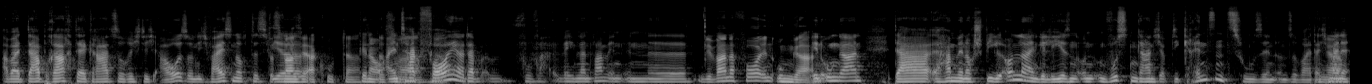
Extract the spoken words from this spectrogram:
Aber da brach der gerade so richtig aus und ich weiß noch, dass Das wir. war sehr akut da. Genau, das einen war, Tag ja. vorher, da, wo war, in welchem Land waren wir? In, in, äh, Wir waren davor in Ungarn. in Ungarn, da haben wir noch Spiegel Online gelesen und, und wussten gar nicht, ob die Grenzen zu sind und so weiter. Ich Ja. meine,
